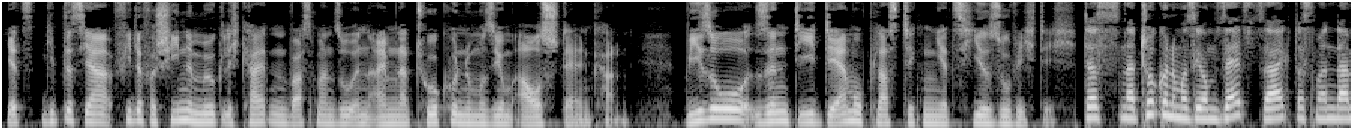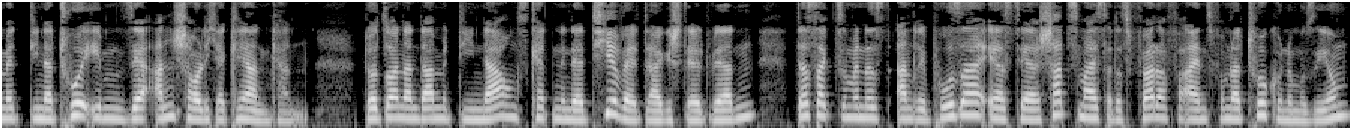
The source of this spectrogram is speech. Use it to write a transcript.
Jetzt gibt es ja viele verschiedene Möglichkeiten, was man so in einem Naturkundemuseum ausstellen kann. Wieso sind die Dermoplastiken jetzt hier so wichtig? Das Naturkundemuseum selbst sagt, dass man damit die Natur eben sehr anschaulich erklären kann. Dort sollen dann damit die Nahrungsketten in der Tierwelt dargestellt werden. Das sagt zumindest André Poser. Er ist der Schatzmeister des Fördervereins vom Naturkundemuseum.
